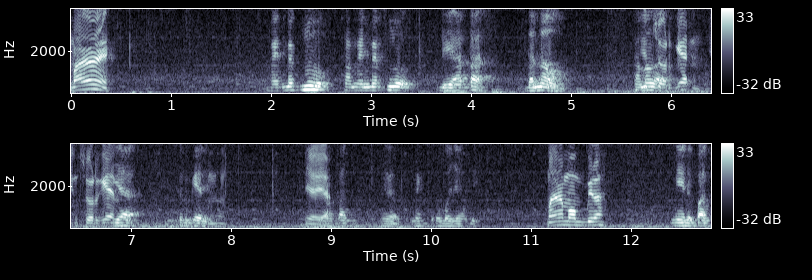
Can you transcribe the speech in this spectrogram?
Mana nih? Main map lu, sama main map lu di atas danau. Sama? Insurgen, insurgen. Iya, insurgen. Hmm. Iya ya. Makan. Ya, naik ke rumahnya Abi. Mana mobilnya? Ini depan.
